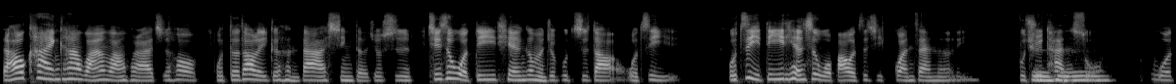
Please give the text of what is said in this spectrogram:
然后看一看，玩一玩。回来之后，我得到了一个很大的心得，就是其实我第一天根本就不知道我自己，我自己第一天是我把我自己关在那里，不去探索。我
